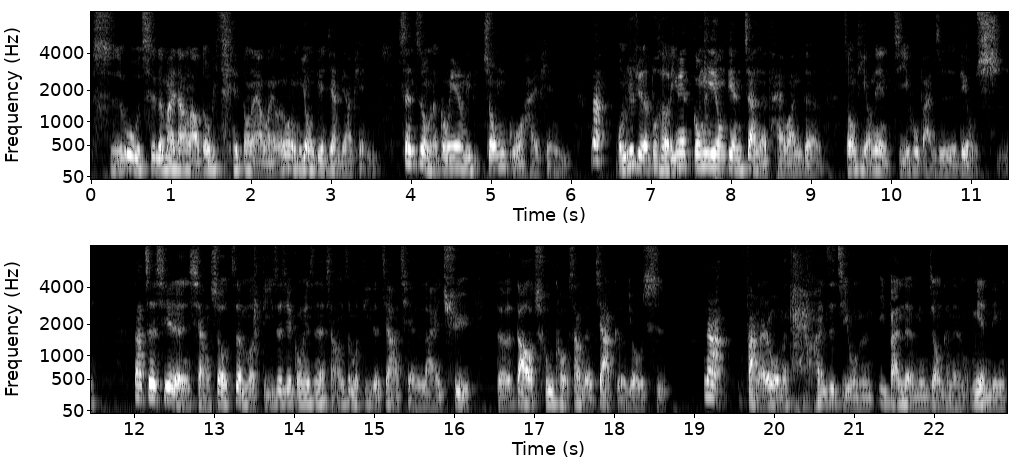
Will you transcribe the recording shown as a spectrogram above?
食物，吃个麦当劳都比这些东南亚国家，因为我们用电竟然比较便宜，甚至我们的工业用电比中国还便宜。那我们就觉得不合理，因为工业用电占了台湾的总体用电几乎百分之六十。那这些人享受这么低，这些工业生产享受这么低的价钱来去得到出口上的价格优势，那反而我们台湾自己，我们一般的民众可能面临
